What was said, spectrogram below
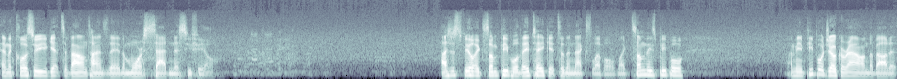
and the closer you get to Valentine's Day, the more sadness you feel. I just feel like some people they take it to the next level. Like some of these people I mean, people joke around about it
